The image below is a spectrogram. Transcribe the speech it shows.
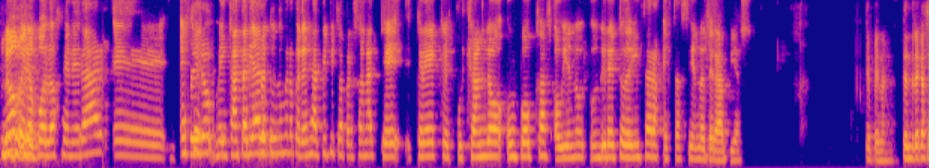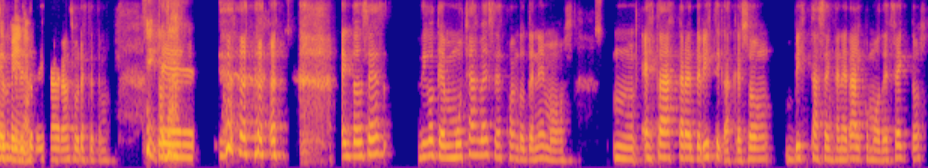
No, pero por lo general, eh, me encantaría darle tu número, pero es la típica persona que cree que escuchando un podcast o viendo un directo de Instagram está haciendo terapia. Qué pena. Tendré que hacer un directo de Instagram sobre este tema. Sí. Eh, Entonces, digo que muchas veces cuando tenemos mm, estas características que son vistas en general como defectos,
